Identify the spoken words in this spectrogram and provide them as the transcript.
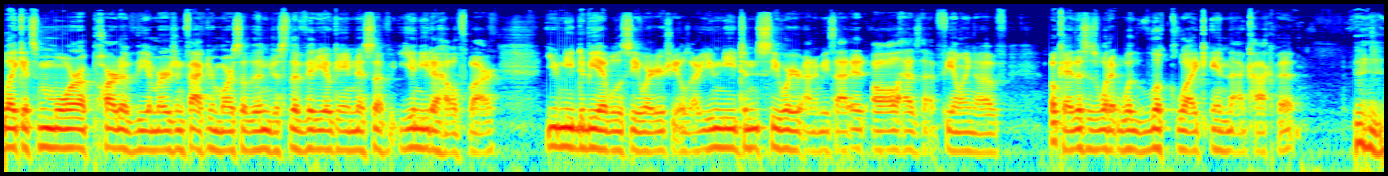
like it's more a part of the immersion factor more so than just the video gameness of you need a health bar. You need to be able to see where your shields are. You need to see where your enemies at. It all has that feeling of okay, this is what it would look like in that cockpit. Mm-hmm.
